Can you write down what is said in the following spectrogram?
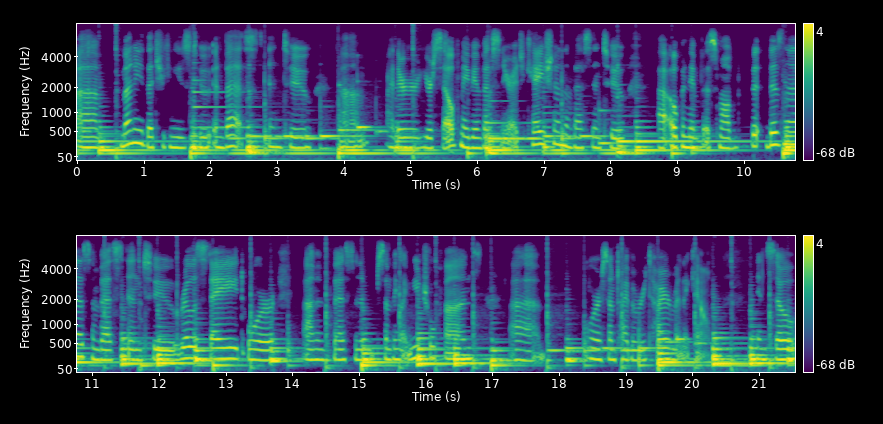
um, money that you can use to invest into either yourself, maybe invest in your education, invest into uh, opening a small b- business, invest into real estate, or um, invest in something like mutual funds um, or some type of retirement account. And so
